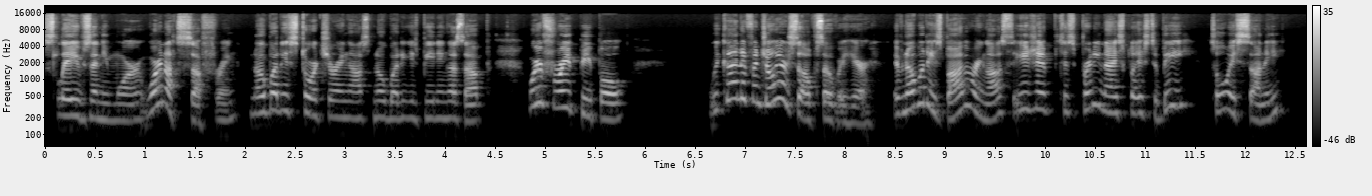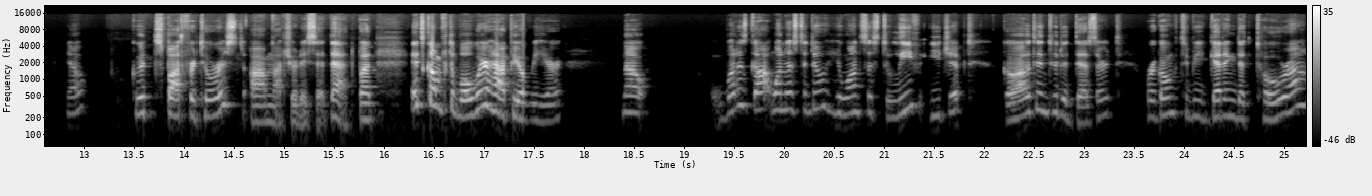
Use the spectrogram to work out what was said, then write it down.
slaves anymore. We're not suffering. Nobody's torturing us. Nobody's beating us up. We're free people. We kind of enjoy ourselves over here. If nobody's bothering us, Egypt is a pretty nice place to be. It's always sunny, you know, good spot for tourists. I'm not sure they said that, but it's comfortable. We're happy over here. Now, what does God want us to do? He wants us to leave Egypt, go out into the desert. We're going to be getting the Torah,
